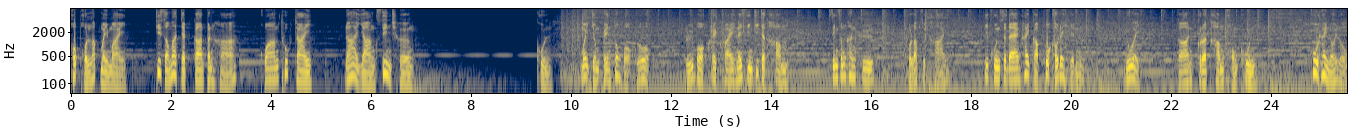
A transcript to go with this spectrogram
พบผลลัพธ์ใหม่ๆ ที่สามารถจัดการปัญหา ความทุกข์ใจ ได้อย่างสิ้นเชิง คุณไม่จำเป็นต้องบอกโลก หรือบอกใครๆในสิ่งที่จะทำสิ่งสำคัญคือ ผลลัพธ์สุดท้าย ที่คุณแสดงให้กับพวกเขาได้เห็น ด้วยการกระทำของคุณ พูดให้น้อยลง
